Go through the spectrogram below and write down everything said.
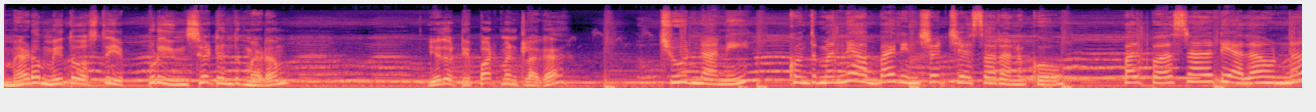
మేడం మీతో వస్తే ఎప్పుడు ఇన్సెట్ ఎందుకు మేడం? ఏదో డిపార్ట్మెంట్ లాగా? చూడు నాని కొంతమంది అబ్బాయిలు ఇన్సర్ట్ చేశారనుకో వాళ్ళ పర్సనాలిటీ ఎలా ఉన్నా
